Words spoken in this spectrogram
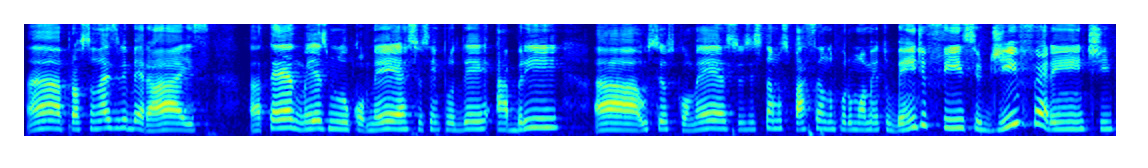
é, profissionais liberais, até mesmo no comércio, sem poder abrir ah, os seus comércios. Estamos passando por um momento bem difícil, diferente,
